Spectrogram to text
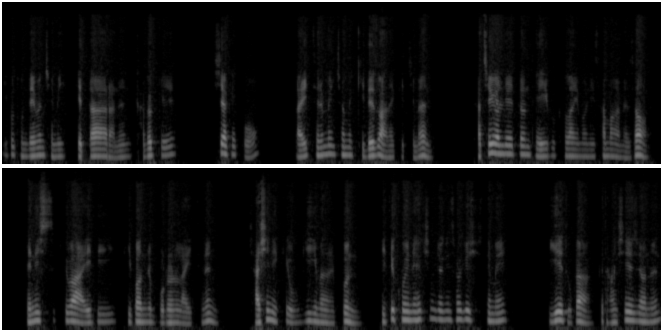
이거 돈 되면 재밌겠다라는 가볍게 시작했고 라이트는 맨 처음에 기대도 안 했겠지만 같이 관리했던 데이브 클라이먼이 사망하면서 제니시스 키와 아이디 비번을 모르는 라이트는 자신 있게 우기기만 할 뿐 비트코인의 핵심적인 설계 시스템의 이해도가 그 당시에는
